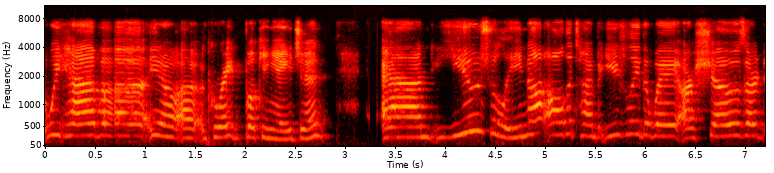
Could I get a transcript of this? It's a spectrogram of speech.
we have a you know a great booking agent and usually not all the time but usually the way our shows are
